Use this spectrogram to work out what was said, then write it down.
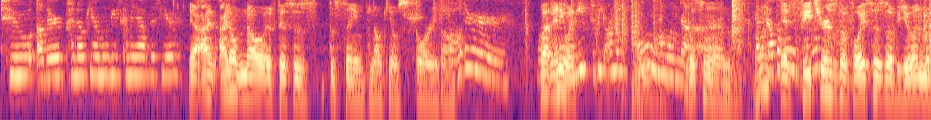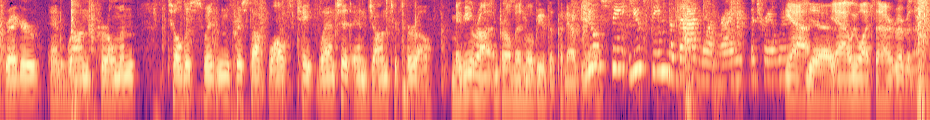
two other Pinocchio movies coming out this year? yeah. I I don't know if this is the same Pinocchio story though. Father. But anyway. Leave to be on my own. Listen, I've got the it features the voices of Ewan McGregor and Ron Perlman, Tilda Swinton, Christoph Waltz, Cate Blanchett, and John Turturro. Maybe Ron Perlman will be the Pinocchio. You've seen you've seen the bad one, right? The trailer. yeah, Yes. yeah, we watched that. I remember that.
